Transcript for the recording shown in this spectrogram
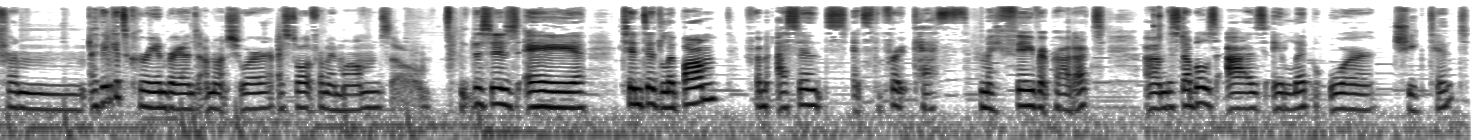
from, I think it's a Korean brand. I'm not sure. I stole it from my mom, so. This is a tinted lip balm from Essence. It's the Fruit Kiss. My favorite product. Um, this doubles as a lip or cheek tint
